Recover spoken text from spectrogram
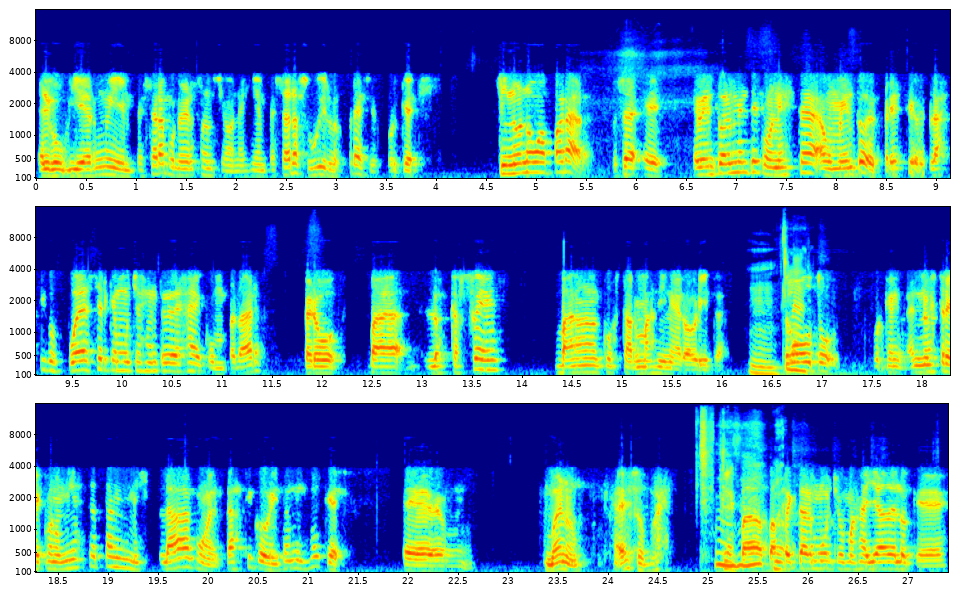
el gobierno y empezar a poner sanciones y empezar a subir los precios, porque si no, no va a parar. O sea, eh, eventualmente con este aumento de precio de plástico puede ser que mucha gente deje de comprar, pero los cafés van a costar más dinero ahorita. Mm. todo, porque nuestra economía está tan mezclada con el plástico ahorita mismo que, eh, bueno, eso pues. Va, a afectar mucho más allá de lo que es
